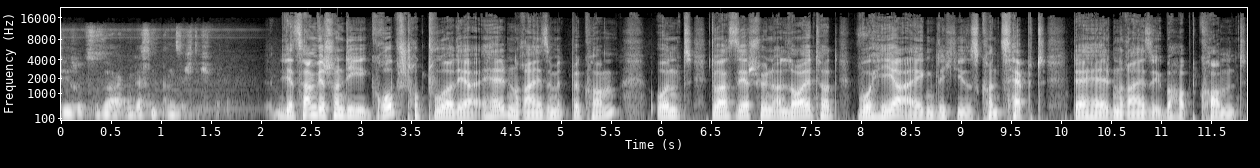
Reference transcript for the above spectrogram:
die sozusagen dessen ansichtig werden. Jetzt haben wir schon die Grobstruktur der Heldenreise mitbekommen und du hast sehr schön erläutert, woher eigentlich dieses Konzept der Heldenreise überhaupt kommt.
